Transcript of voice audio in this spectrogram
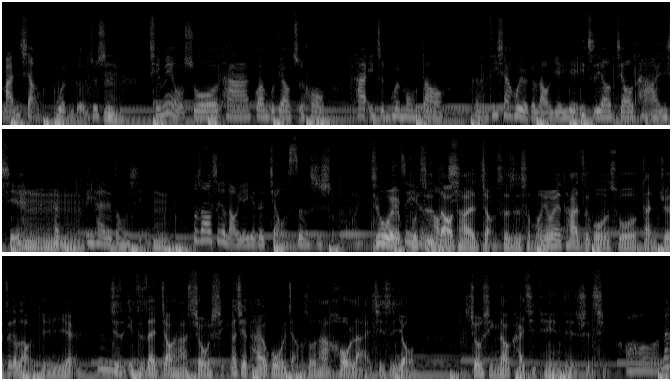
蛮想问的，就是前面有说他关不掉之后，他一直会梦到。可能地下会有个老爷爷一直要教他一些很厉害的东西，嗯，不知道这个老爷爷的角色是什么？其实我也不知道他的角色是什么，因为他只跟我说，感觉这个老爷爷其实一直在教他修行，而且他有跟我讲说，他后来其实有修行到开启天眼这件事情。哦，那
